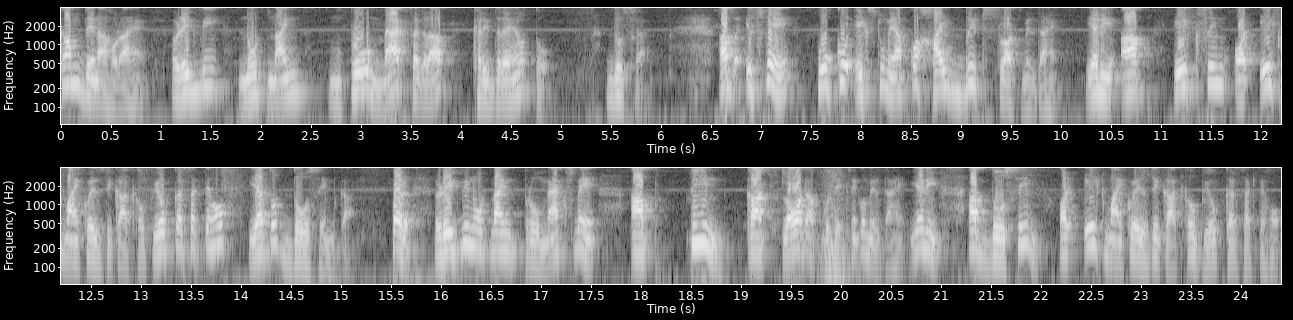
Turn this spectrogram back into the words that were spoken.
कम देना हो रहा है Redmi Note 9 Pro Max अगर आप खरीद रहे हो तो। दूसरा, अब इसमें पोको X2 में आपको हाइब्रिड स्लॉट मिलता है, यानी आप एक सिम और एक माइक्रो एसडी कार्ड का उपयोग कर सकते हो, या तो दो सिम का। पर Redmi Note 9 Pro Max में आप तीन कार्ड स्लॉट आपको देखने को मिलता है। यानी आप दो सिम और एक माइक्रो एसडी कार्ड का उपयोग कर सकते हो।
